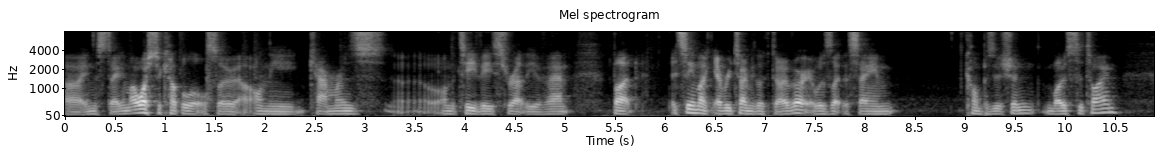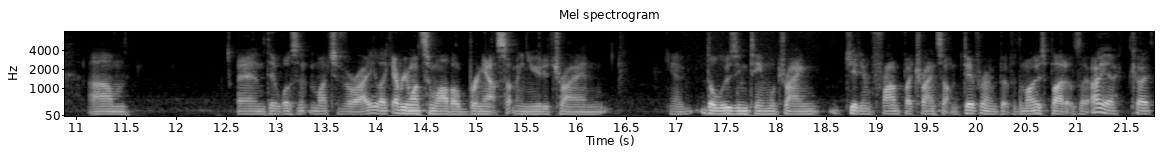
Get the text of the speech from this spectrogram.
Uh, in the stadium, I watched a couple also on the cameras, uh, on the TVs throughout the event, but it seemed like every time you looked over, it was like the same composition most of the time. Um, and there wasn't much variety. Like every once in a while, they'll bring out something new to try and, you know, the losing team will try and get in front by trying something different. But for the most part, it was like, oh yeah, okay,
